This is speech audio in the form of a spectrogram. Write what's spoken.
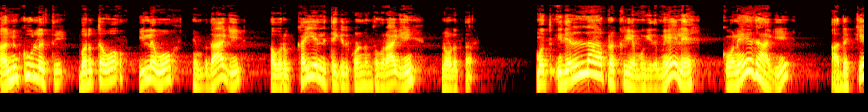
ಅನುಕೂಲತೆ ಬರುತ್ತವೋ ಇಲ್ಲವೋ ಎಂಬುದಾಗಿ ಅವರು ಕೈಯಲ್ಲಿ ತೆಗೆದುಕೊಂಡಂಥವರಾಗಿ ನೋಡುತ್ತಾರೆ. ಮತ್ತು ಇದೆಲ್ಲ ಪ್ರಕ್ರಿಯೆ ಮುಗಿದ ಮೇಲೆ ಕೊನೆಯದಾಗಿ ಅದಕ್ಕೆ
